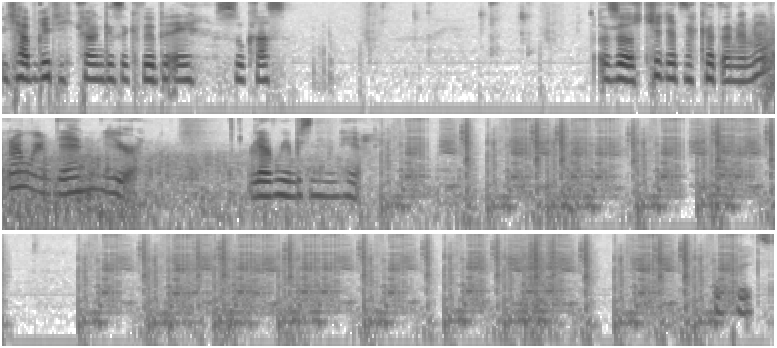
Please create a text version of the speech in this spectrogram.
Ich habe richtig krankes Equip, ey. Das ist so krass. So, ich check jetzt noch kurz an der Map rum und dann, ja. Laufen wir ein bisschen hin und her. Pumpels.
